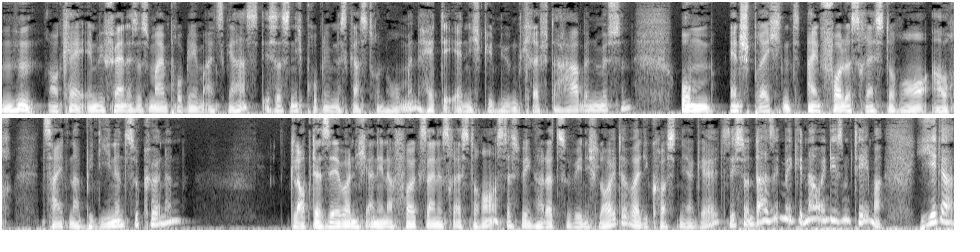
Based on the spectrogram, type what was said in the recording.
Mhm, okay, inwiefern ist es mein Problem als Gast? Ist das nicht Problem des Gastronomen? Hätte er nicht genügend Kräfte haben müssen, um entsprechend ein volles Restaurant auch zeitnah bedienen zu können? Glaubt er selber nicht an den Erfolg seines Restaurants, deswegen hat er zu wenig Leute, weil die kosten ja Geld. Siehst du, und da sind wir genau in diesem Thema. Jeder,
